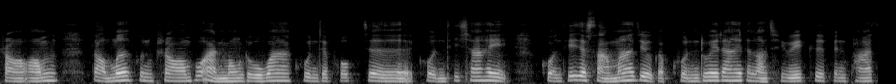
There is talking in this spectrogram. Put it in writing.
พร้อม ต่อเมื่อคุณพร้อม ผู้อ่านมองดูว่าคุณจะพบเจอคนที่ใช่ คนที่จะสามารถอยู่กับคุณด้วยได้ตลอดชีวิต คือเป็น past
